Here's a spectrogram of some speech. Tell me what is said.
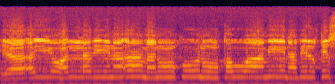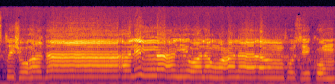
يا أيها الذين آمنوا كونوا قوامين بالقسط شهداء لله ولو على أنفسكم.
